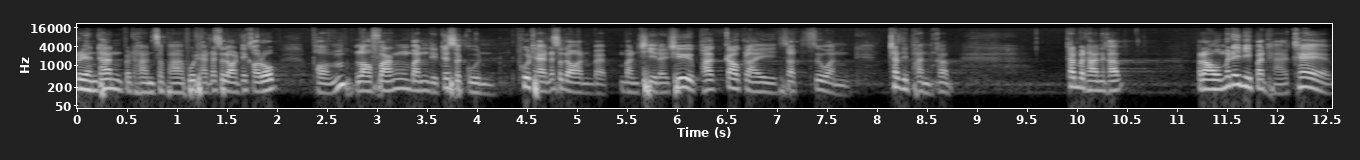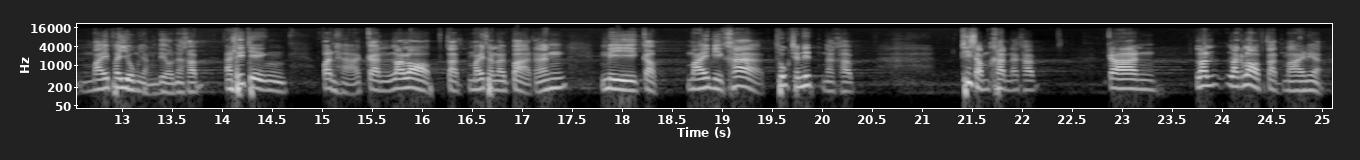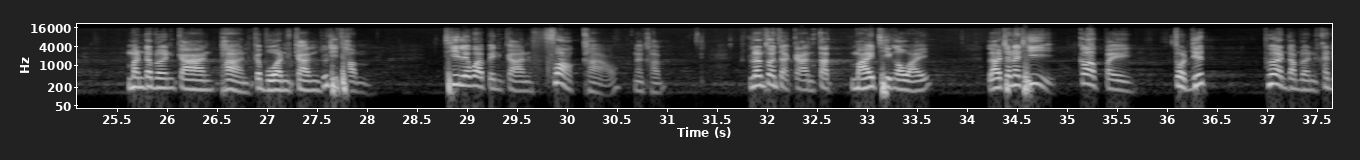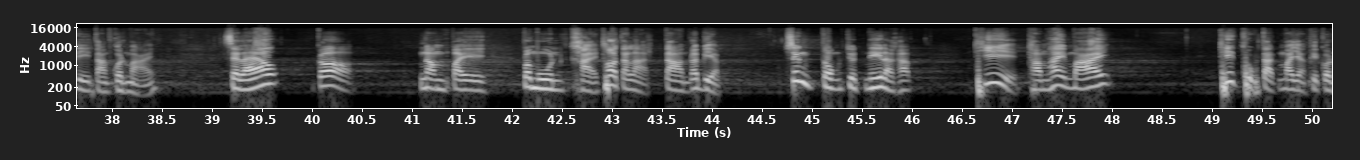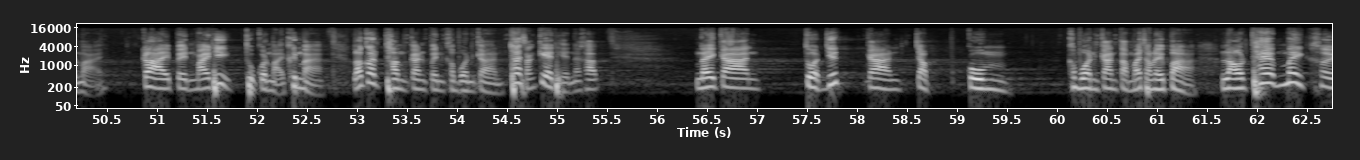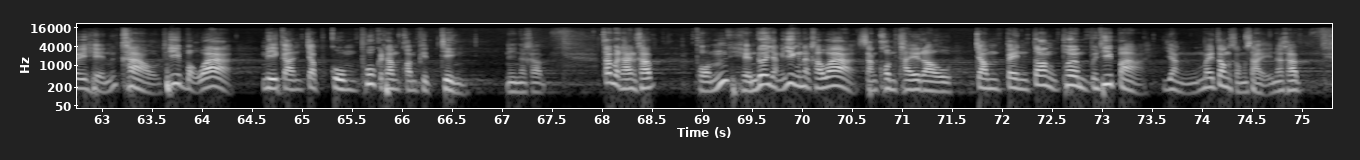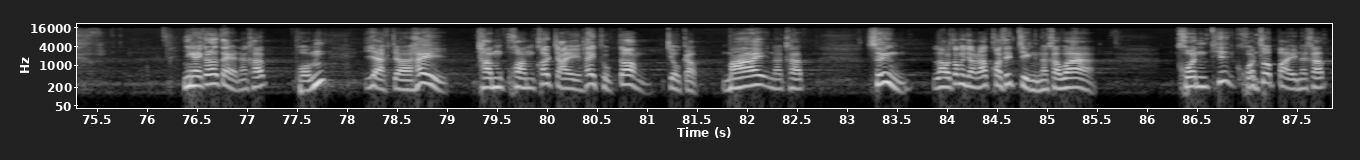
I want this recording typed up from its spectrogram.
เรียนท่านประธานสภาผู้แทนราษฎรที่เคารพ ผมเราฟังบัณฑิตทศกุล ผู้แทนราษฎรแบบบัญชีรายชื่อพักเก้าไกลสัดส่วนชาติพันธุ์ครับ ท่านประธานครับ เราไม่ได้มีปัญหาแค่ไม้พยุงอย่างเดียวนะครับ อันที่จริงปัญหาการลักลอบตัดไม้ทำลายป่านั้น มีกับไม้มีค่าทุกชนิดนะครับ ที่สำคัญนะครับ การลักลอบตัดไม้เนี่ยมันดำเนินการผ่านกระบวนการยุติธรรม ที่เรียกว่าเป็นการฟอกขาวนะครับ เริ่มต้นจากการตัดไม้ทิ้งเอาไว้ แล้วเจ้าหน้าที่ก็ไปตรวจยึดเพื่อดำเนินคดีตามกฎหมาย เสร็จแล้วก็นำไปประมูลขายทอดตลาดตามระเบียบ ซึ่งตรงจุดนี้แหละครับ ที่ทำให้ไม้ที่ถูกตัดมาอย่างผิดกฎหมาย กลายเป็นไม้ที่ถูกกฎหมายขึ้นมา แล้วก็ทำกันเป็นขบวนการ ถ้าสังเกตเห็นนะครับ ในการตรวจยึด การจับกลุ่มขบวนการตัดไม้ทำลายป่า เราแทบไม่เคยเห็นข่าวที่บอกว่ามีการจับกลุ่มผู้กระทำความผิดจริงนี่นะครับท่านประธานครับ ผมเห็นด้วยอย่างยิ่งนะครับว่าสังคมไทยเราจำเป็นต้องเพิ่มพื้นที่ป่าอย่างไม่ต้องสงสัยนะครับ ยังไงก็แล้วแต่นะครับ ผมอยากจะให้ทำความเข้าใจให้ถูกต้องเกี่ยวกับไม้นะครับ ซึ่งเราต้องยอมรับข้อเท็จจริงนะครับว่า คนที่คนทั่วไปนะครับ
